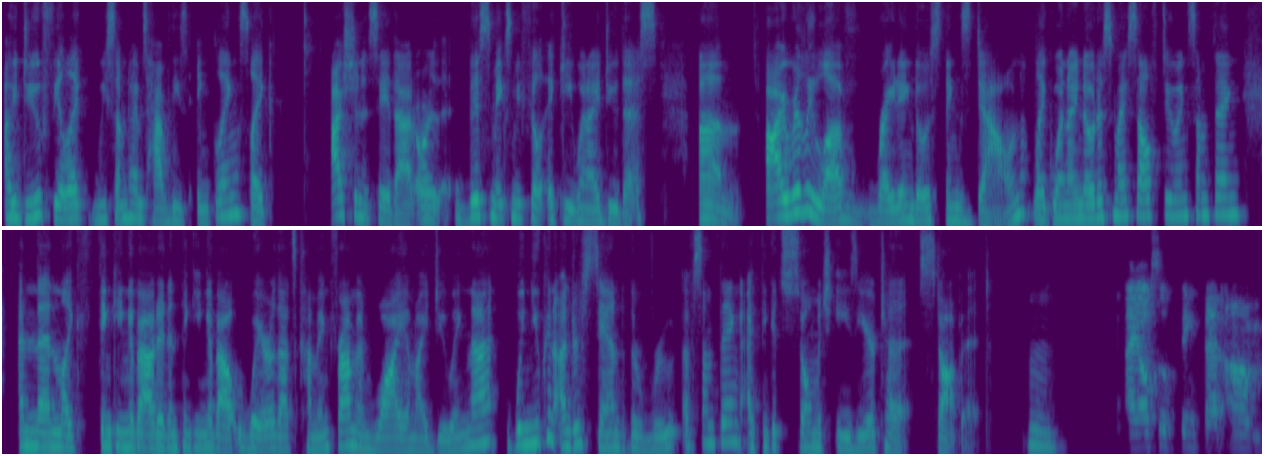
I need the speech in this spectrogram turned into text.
I do feel like we sometimes have these inklings like I shouldn't say that or this makes me feel icky when I do this. Um I really love writing those things down. Like when I notice myself doing something and then like thinking about it and thinking about where that's coming from and why am I doing that. When you can understand the root of something, I think it's so much easier to stop it. Hmm. I also think that um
